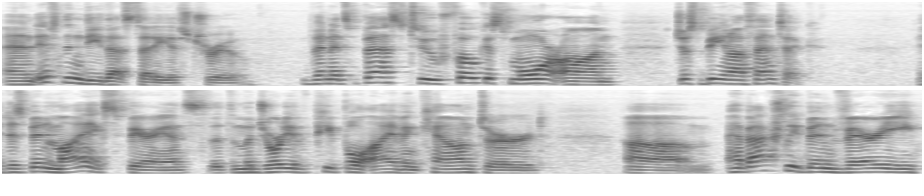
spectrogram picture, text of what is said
and if indeed that study is true, then it's best to focus more on just being authentic it has been my experience that the majority of people I have encountered um, have actually been very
